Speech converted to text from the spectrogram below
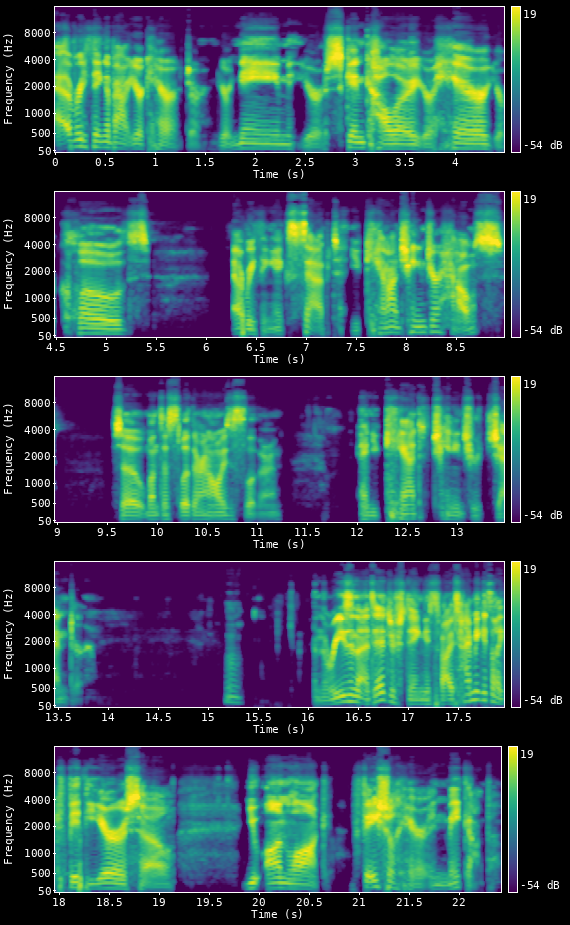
everything about your character your name, your skin color, your hair, your clothes, everything, except you cannot change your house. So once a Slytherin, always a Slytherin. And you can't change your gender. And the reason that's interesting is by the time you get to like fifth year or so, you unlock facial hair and makeup.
